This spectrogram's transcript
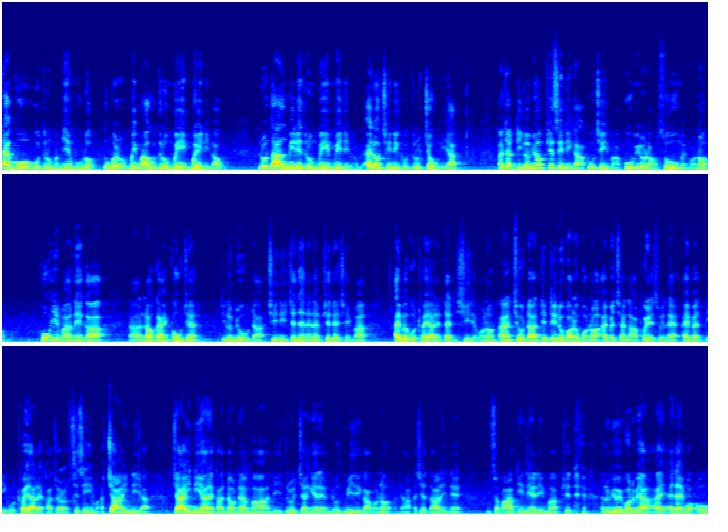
တက်ကိုကိုသူတို့မမြင်ဘူးတော့သူတို့မိမကိုသူတို့မေ့မေ့နေလောက်သူတို့သားသမီးတွေသူတို့မေ့မေ့နေလောက်အဲ့လိုအခြေအနေကိုသူတို့ကြုံနေရတယ်အဲကြောင့်ဒီလိုမျိုးဖြစ်စဉ်တွေကအခုချိန်မှာပို့ပြီးတော့တောင်စိုးဦးမယ်ပေါ့နော်ဟိုးရင်မှာနဲ့ကဒါလောက်ကင်ကုန်းချမ်း ဒီလိုမျိုးဒါအခြေအနေကြမ်းကြမ်းတမ်းတမ်းဖြစ်တဲ့ချိန်မှာအဲ့ဘက်ကိုထွက်ရတဲ့တက်ရှိတယ်ပေါ့နော်အဲချို့ဒါတစ်တစ်တို့ပါတော့ပေါ့နော်အဲ့ဘက်ချမ်းကအဖွဲတွေဆိုရင်လည်းအဲ့ဘက်တီကိုထွက်ရတဲ့အခါကျတော့စစ်စင်မှာအကြိုင်းနေရကြာကြီးနေရတဲ့အခါနောက်တန်းမှာဒီသူတို့ကြံခဲ့တဲ့အမျိုးသမီးတွေကပေါ့နော်ဒါအရက်သားတွေနဲ့ဒီစဘာကင်းတွေမှာဖြစ်တယ်အဲ့လိုမျိုးပေါ့တဗျာအဲ့အဲ့တိုင်းပေါ့ဟို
